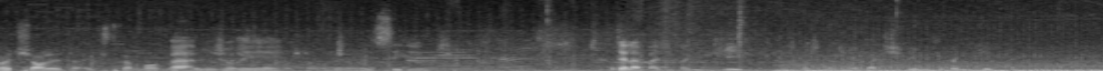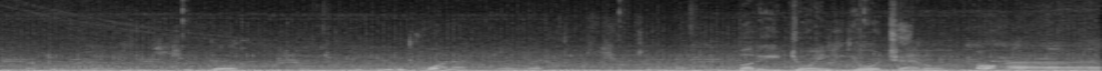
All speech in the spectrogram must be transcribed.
votre charger est déjà extrêmement Bah, mais j'aurais que essayé, monsieur. La base, j'ai paniqué. Je pense que j'aurais pas tiré, mais j'ai paniqué. J'ai eu peur. Les trois là. Buddy joined your channel. Bon, euh.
